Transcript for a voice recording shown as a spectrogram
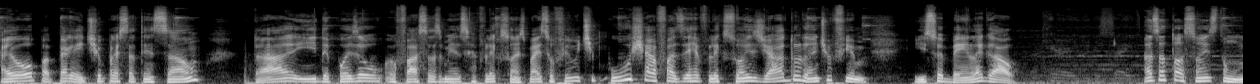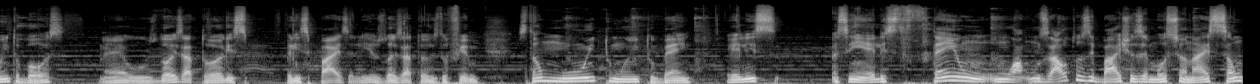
Aí, opa, peraí, deixa eu prestar atenção, tá? E depois eu, eu faço as minhas reflexões. Mas o filme te puxa a fazer reflexões já durante o filme. Isso é bem legal. As atuações estão muito boas, né? Os dois atores principais ali, os dois atores do filme, estão muito, muito bem. Eles, assim, eles têm um, um, uns altos e baixos emocionais, são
